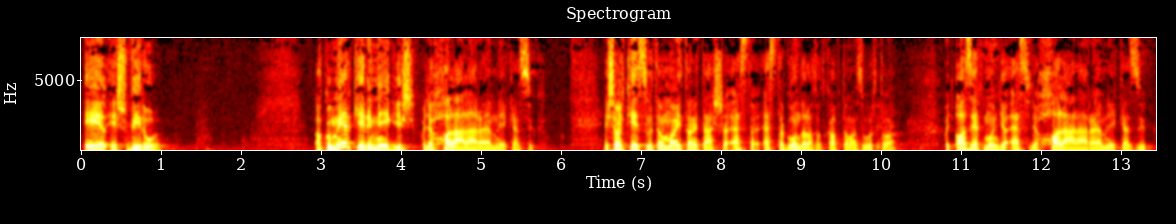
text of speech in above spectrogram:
Él és virul akkor miért kéri mégis, hogy a halálára emlékezzük? És ahogy készültem a mai tanításra, ezt a, ezt a gondolatot kaptam az Úrtól, hogy azért mondja ezt, hogy a halálára emlékezzük,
